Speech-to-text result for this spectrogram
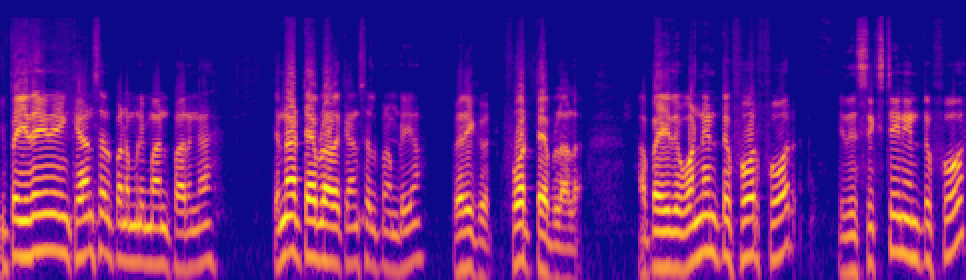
இப்போ இதை இதையும் கேன்சல் பண்ண முடியுமான்னு பாருங்கள் என்ன டேபிளால் கேன்சல் பண்ண முடியும்? வெரி குட் ஃபோர் டேபிளால் அப்போ இது ஒன் இன்ட்டு ஃபோர் ஃபோர் இது sixteen into four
